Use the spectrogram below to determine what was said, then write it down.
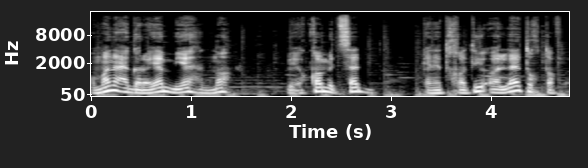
ومنع جريان مياه النهر بإقامة سد كانت خطيئة لا تغتفر.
